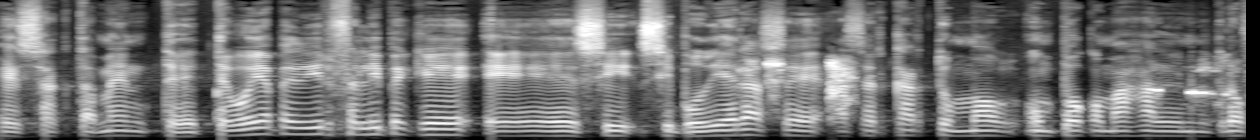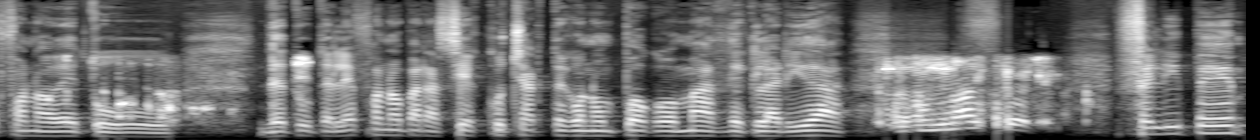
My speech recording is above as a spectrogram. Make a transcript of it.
Exactamente. Te voy a pedir, Felipe, que eh, si, si pudieras eh, acercarte un, un, poco más al micrófono de tu, de tu teléfono para así escucharte con un poco más de claridad. No hay Felipe,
